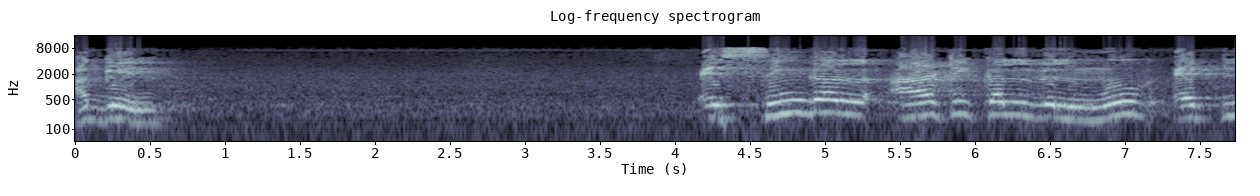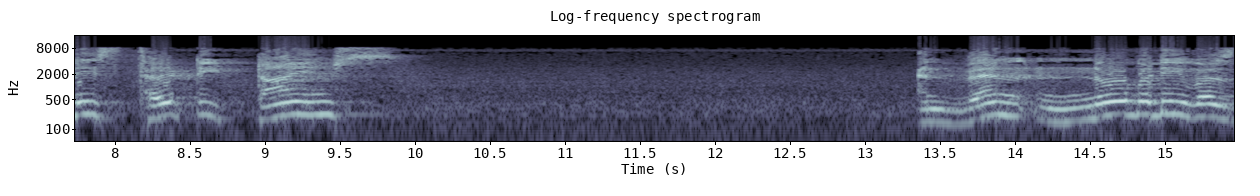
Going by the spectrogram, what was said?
again. A single article will move at least 30 times And when nobody was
